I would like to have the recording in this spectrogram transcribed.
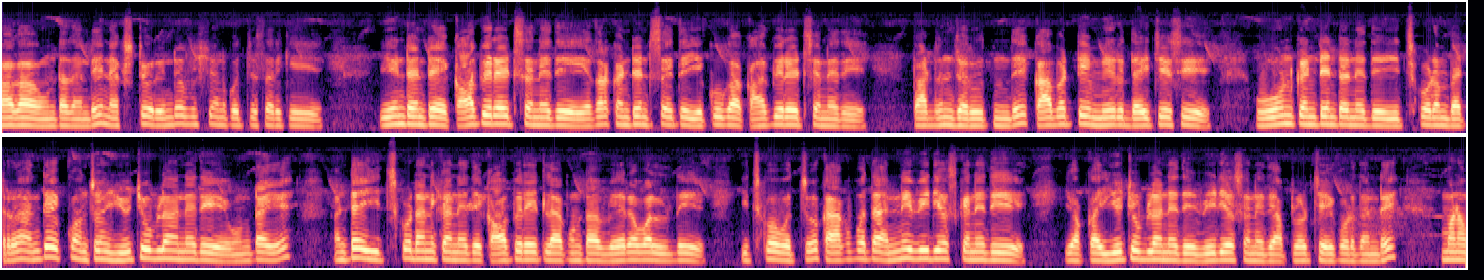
బాగా ఉంటుందండి. నెక్స్ట్ రెండో విషయానికి వచ్చేసరికి ఏంటంటే కాపీ రైట్స్ అనేది ఇతర కంటెంట్స్ అయితే ఎక్కువగా కాపీ రైట్స్ అనేది పడడం జరుగుతుంది. కాబట్టి మీరు దయచేసి ఓన్ కంటెంట్ అనేది ఇచ్చుకోవడం బెటర్ అంటే కొంచెం యూట్యూబ్లో అనేది ఉంటాయి. అంటే ఇచ్చుకోవడానికి అనేది కాపీ రైట్ లేకుండా వేరే వాళ్ళది ఇచ్చుకోవచ్చు. కాకపోతే అన్ని వీడియోస్కి అనేది ఈ యొక్క యూట్యూబ్లో అనేది వీడియోస్ అనేది అప్లోడ్ చేయకూడదండి. మనం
